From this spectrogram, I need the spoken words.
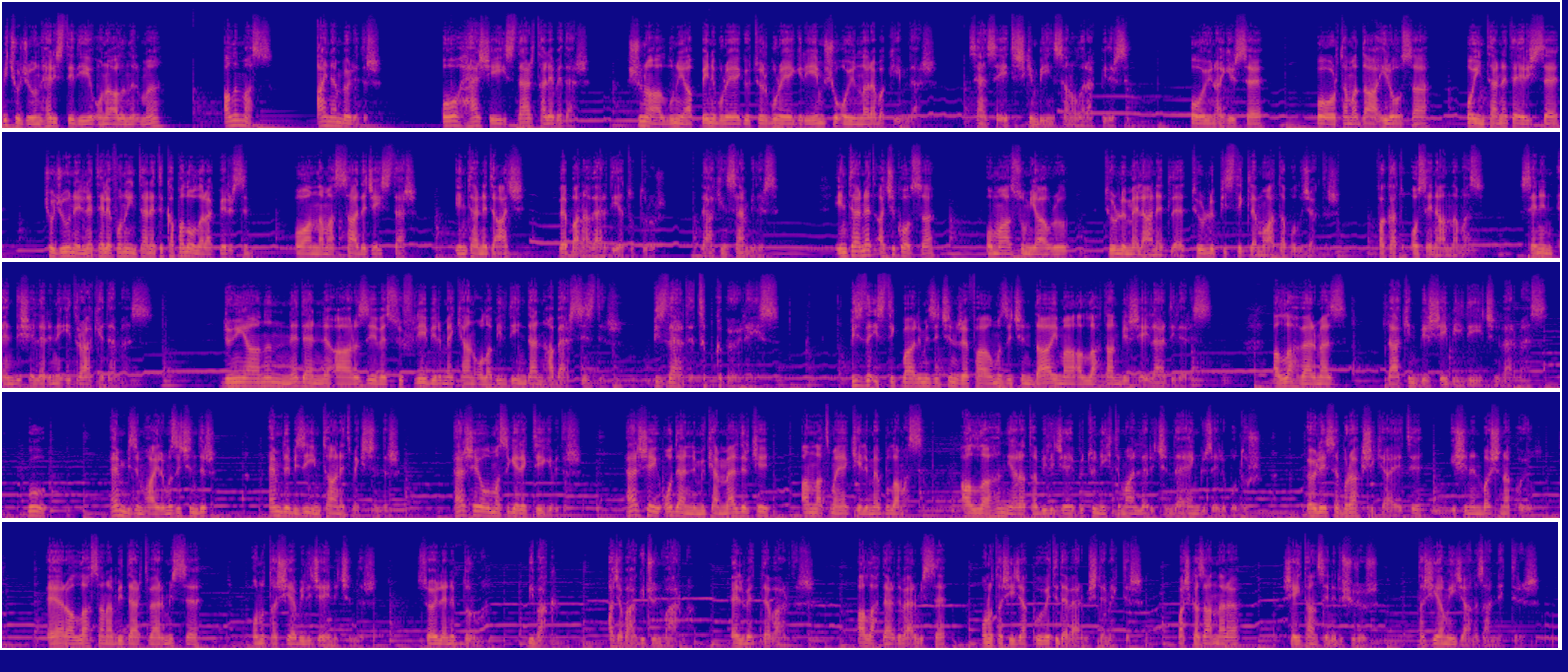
Bir çocuğun her istediği ona alınır mı? Alınmaz. Aynen böyledir. O her şeyi ister, talep eder. Şunu al, bunu yap, beni buraya götür, buraya gireyim, şu oyunlara bakayım der. Sense yetişkin bir insan olarak bilirsin. O oyuna girse, o ortama dahil olsa, o internete erişse, çocuğun eline telefonu interneti kapalı olarak verirsin. O anlamaz, sadece ister. İnterneti aç ve bana ver diye tutturur. Lakin sen bilirsin. İnternet açık olsa o masum yavru türlü melanetle, türlü pislikle muhatap olacaktır. Fakat o seni anlamaz. Senin endişelerini idrak edemez. Dünyanın nedenli arızi ve süfli bir mekan olabildiğinden habersizdir. Bizler de tıpkı böyleyiz. Biz de istikbalimiz için, refahımız için daima Allah'tan bir şeyler dileriz. Allah vermez, lakin bir şey bildiği için vermez. Bu hem bizim hayrımız içindir, hem de bizi imtihan etmek içindir. Her şey olması gerektiği gibidir. Her şey o denli mükemmeldir ki anlatmaya kelime bulamazsın. Allah'ın yaratabileceği bütün ihtimaller içinde en güzeli budur. Öyleyse bırak şikayeti, işinin başına koyul. Eğer Allah sana bir dert vermişse onu taşıyabileceğin içindir. Söylenip durma. Bir bak. Acaba gücün var mı? Elbette vardır. Allah derdi vermişse onu taşıyacak kuvveti de vermiş demektir. Başka zanlara şeytan seni düşürür, taşıyamayacağını zannettirir.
